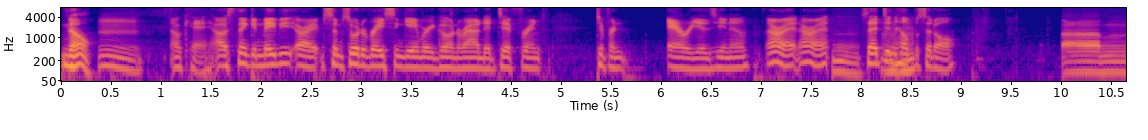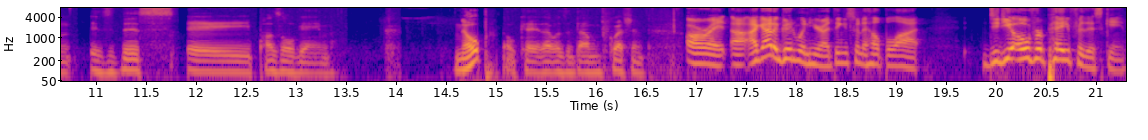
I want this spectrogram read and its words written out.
no. Okay. I was thinking maybe all right, some sort of racing game where you're going around at different different areas, you know. All right, all right. So that didn't help us at all. Um. Is this a puzzle game? Nope. Okay, that was a dumb question. All right. Uh, I got a good one here. I think it's going to help a lot. Did you overpay for this game?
